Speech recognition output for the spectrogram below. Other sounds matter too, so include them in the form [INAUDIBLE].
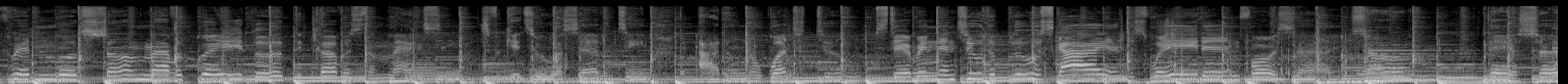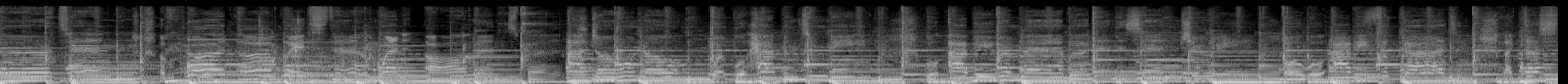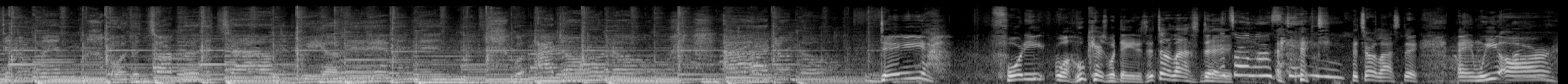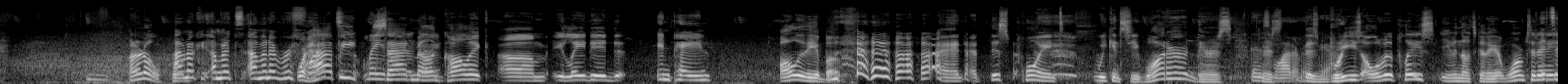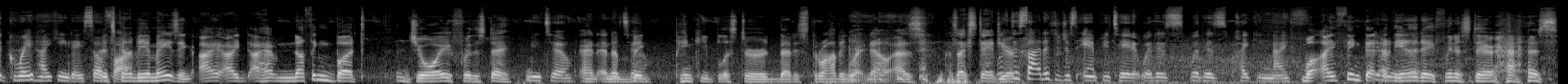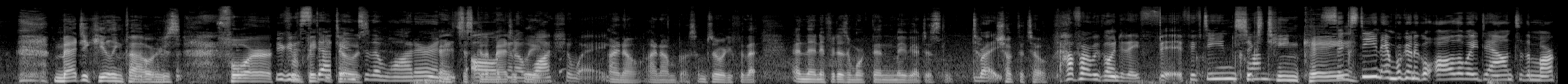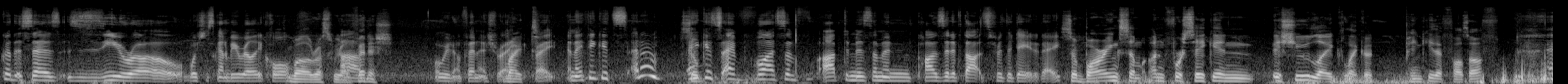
Have written books, some have a great look that covers the magazines for kids who are 17. But I don't know what to do. Staring into the blue sky and just waiting for a sign. Some they are certain of what awaits them when it all ends. Talk of the town that we are living in? Well, I don't know. I don't know. Day 40, well, who cares what day it is? It's our last day. It's our last [LAUGHS] day. it's our last day. And we are, I don't know. We're, I'm not. I'm gonna. I'm gonna reflect. we're happy, later sad, on the day. melancholic, um, elated, in pain. All of the above. [LAUGHS] and at this point, we can see water. There's There's water right there's there. breeze all over the place. Even though it's going to get warm today, It's a great hiking day so it's far. going to be amazing. I, I I have nothing but joy for this day, Me too. and and Me a too. big pinky blister that is throbbing right now as [LAUGHS] as I stand here. We've here. decided to just amputate it with his with his hiking knife. Well, I think that at the end of the day, Finisterre [LAUGHS] has magic healing powers for [LAUGHS] You're gonna for step toes. into the water and, And it's, it's just gonna all gonna wash away. I know, I know. I'm, I'm so ready for that. And then if it doesn't work, then maybe I just Right. chuck the toe. How far are we going today? Fi 15? 16k. 16 and we're gonna go all the way down to the marker that says zero, which is gonna be really cool. Well, the rest we don't Um, finish. Or we don't finish, right? Right. Right. And I think it's I don't know. I think it's I have lots of optimism and positive thoughts for the day today. So, barring some unforsaken issue like like a pinky that falls off,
